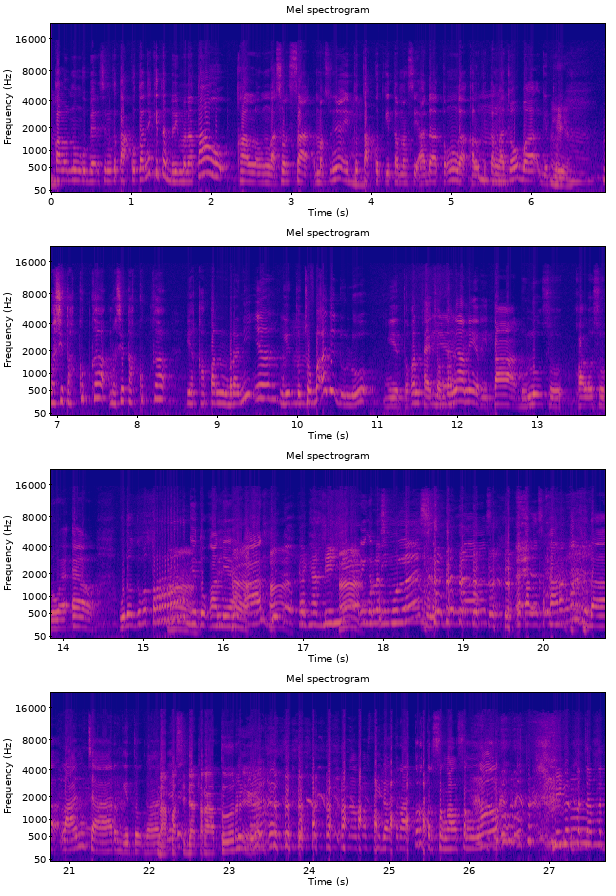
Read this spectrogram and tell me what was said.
kalau nunggu beresin ketakutannya kita dari mana tahu kalau nggak selesai maksudnya itu takut kita masih ada atau enggak kalau kita nggak coba gitu Iya. masih takut kak masih takut kak ya kapan beraninya gitu coba aja dulu gitu kan kayak Iya. contohnya nih Rita dulu su- kalau suruh WL udah gemeter Ah. gitu kan ya kan Ah. Keringat dingin, Ah. Mules-mules. Eh, kalau sekarang kan sudah lancar gitu kan. Napas Jadi, tidak teratur ya. napas tidak teratur, tersengal-sengal. Bibir pecah-pecah.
